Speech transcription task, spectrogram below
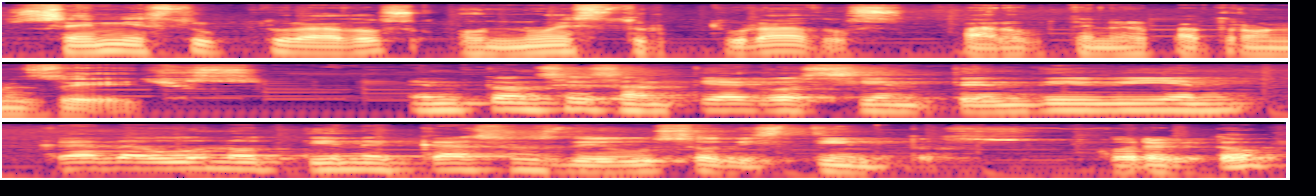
semiestructurados o no estructurados para obtener patrones de ellos. Entonces, Santiago, si entendí bien, cada uno tiene casos de uso distintos, ¿correcto?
